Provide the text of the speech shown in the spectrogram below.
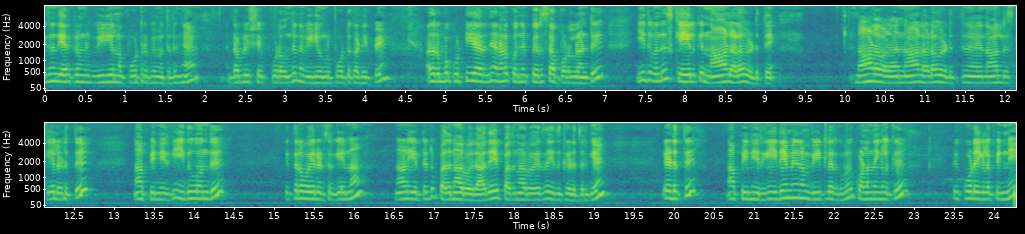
இது வந்து ஏற்கனவே உங்களுக்கு வீடியோ நான் போட்டிருப்பேன் பார்த்துடுங்க. டபிள்யூ ஷேப் கூட வந்து நான் வீடியோ உங்களுக்கு போட்டு காட்டியிருப்பேன். அது ரொம்ப குட்டியாக இருந்துச்சு. அதனால் கொஞ்சம் பெருசாக போடலான்ட்டு இது வந்து ஸ்கேலுக்கு நாலு அளவு எடுத்தேன். நாலு நாலு அளவு எடுத்து நாலு ஸ்கேல் எடுத்து நான் பின்னிருக்கேன். இது வந்து இத்தனை ஒயர் எடுத்திருக்கேன்னா நாலு எட்டு எட்டு பதினாறு ஒயர் அதே பதினாறு ஒயர் தான் இதுக்கு எடுத்திருக்கேன். எடுத்து நான் பின்னியிருக்கேன் இதேமாரி நம்ம வீட்டில் இருக்கும்போது குழந்தைங்களுக்கு இப்படி கூடைகளை பின்னி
